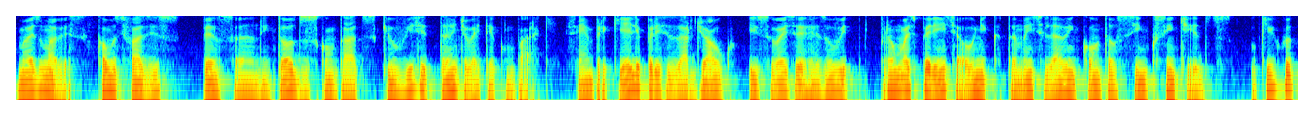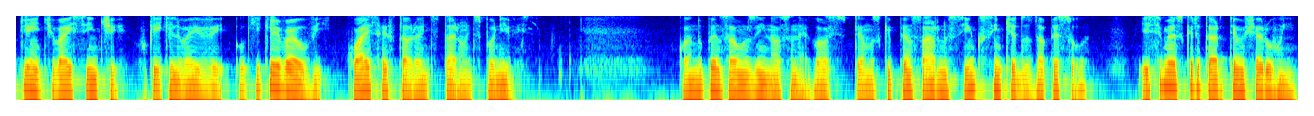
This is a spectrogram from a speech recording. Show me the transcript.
Mais uma vez, como se faz isso? Pensando em todos os contatos que o visitante vai ter com o parque. Sempre que ele precisar de algo, isso vai ser resolvido. Para uma experiência única, também se leva em conta os cinco sentidos. O que, o cliente vai sentir, o que, que ele vai ver, o que, que ele vai ouvir, quais restaurantes estarão disponíveis. Quando pensamos em nosso negócio, temos que pensar nos cinco sentidos da pessoa. E se meu escritório tem um cheiro ruim?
